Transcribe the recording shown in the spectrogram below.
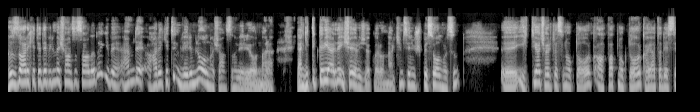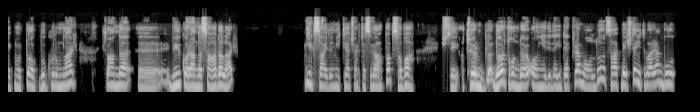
hızlı hareket edebilme şansı sağladığı gibi hem de hareketin verimli olma şansını veriyor onlara. Yani gittikleri yerde işe yarayacaklar onlar. Kimsenin şüphesi olmasın. E, ihtiyaçharitası.org, ahbap.org, hayatadestek.org bu kurumlar şu anda e, büyük oranda sahadalar. İlk saydığım ihtiyaç haritası ve ahbap sabah işte atıyorum 4.17'de deprem oldu. Saat 5'ten itibaren bu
